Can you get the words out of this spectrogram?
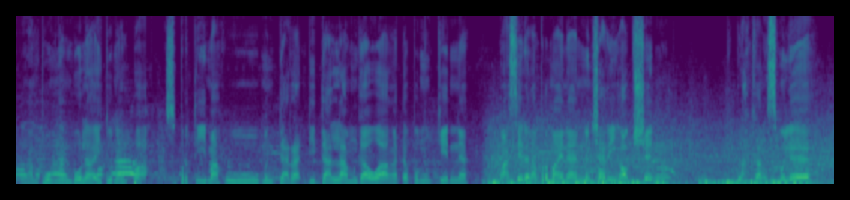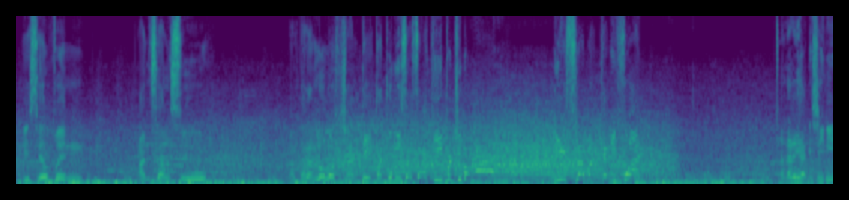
Lampungan bola itu nampak seperti mahu mendarat di dalam gawang ataupun mungkin eh, masih dalam permainan mencari option. Belakang semula Selven Ansang Su Antaran lolos cantik Takumi Sasaki percubaan diselamatkan Ifuan. Anda lihat di sini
